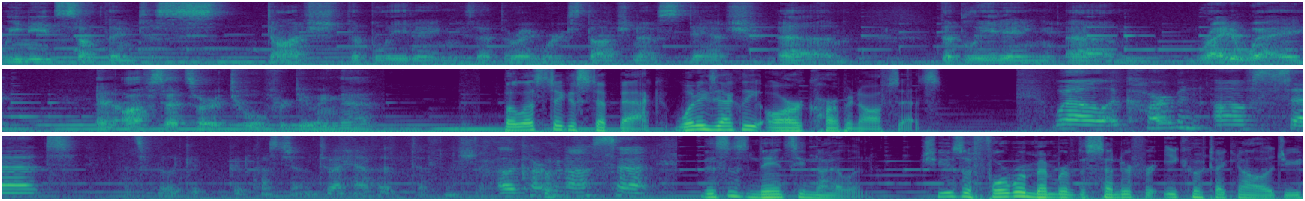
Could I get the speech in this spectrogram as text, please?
We need something to staunch the bleeding. Is that the right word? Staunch? No, stanch. Um, the bleeding um, right away, and offsets are a tool for doing that. But let's take a step back. What exactly are carbon offsets? Well, a carbon offset. That's a really good, good question. Do I have a definition? A carbon offset. This is Nancy Nylen. She is a former member of the Center for Ecotechnology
